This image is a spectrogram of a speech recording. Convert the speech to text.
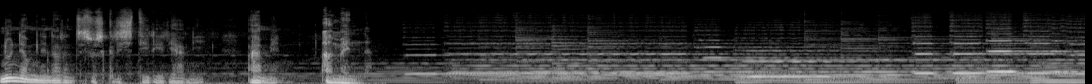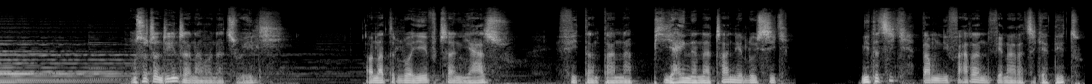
noho ny amin'ny anaran'i Jesosy Kristy irery ihany. Amen. Amen. Misaotra indrindra namana Joely. Ao anatin'ny lohahevitra ny azo fitantanam-piainana hatrany aloha isika. Nitantsika tamin'ny faran'ny fianarantsika teto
